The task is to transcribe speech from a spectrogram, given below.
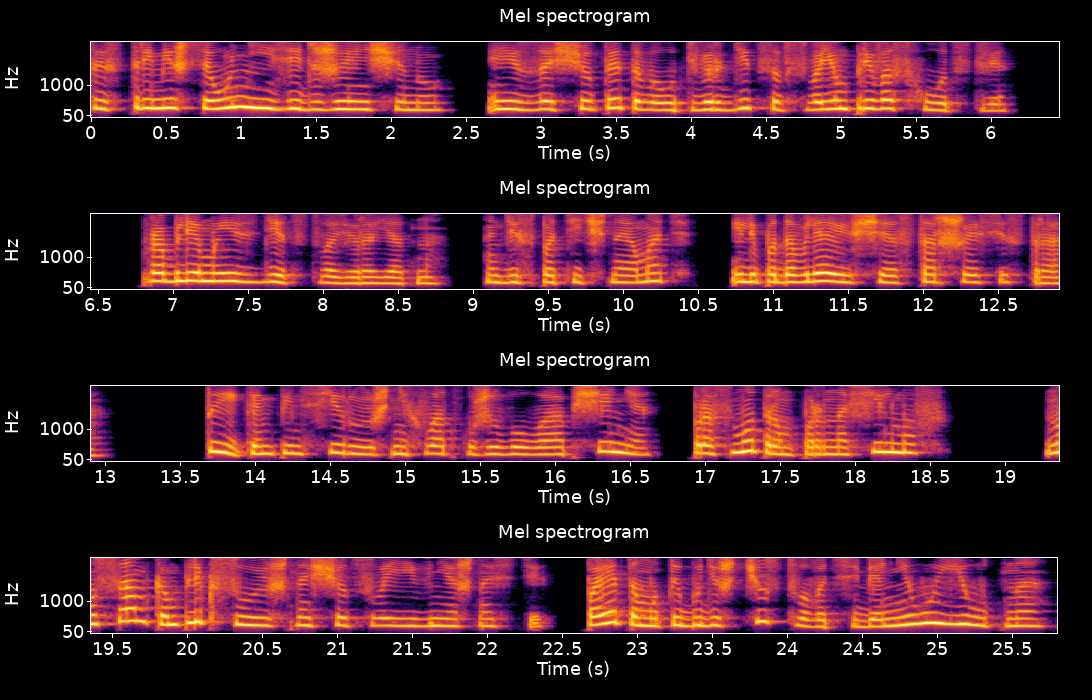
ты стремишься унизить женщину и за счет этого утвердиться в своем превосходстве. Проблемы из детства, вероятно. Деспотичная мать или подавляющая старшая сестра. Ты компенсируешь нехватку живого общения просмотром порнофильмов но сам комплексуешь насчет своей внешности. Поэтому ты будешь чувствовать себя неуютно,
